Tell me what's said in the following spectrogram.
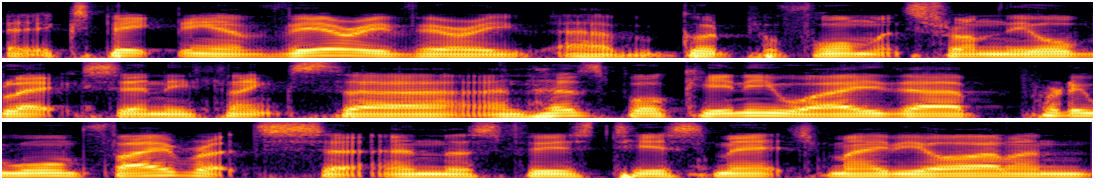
expecting a very, very uh, good performance from the All Blacks. And he thinks, uh, in his book anyway, they're pretty warm favourites uh, in this first Test match. Maybe Ireland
